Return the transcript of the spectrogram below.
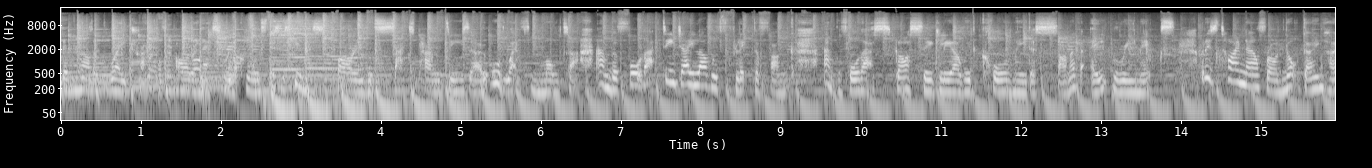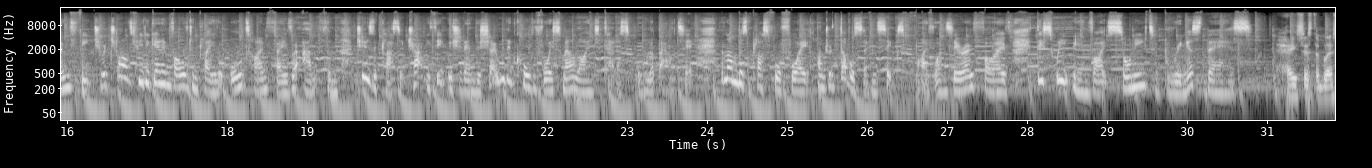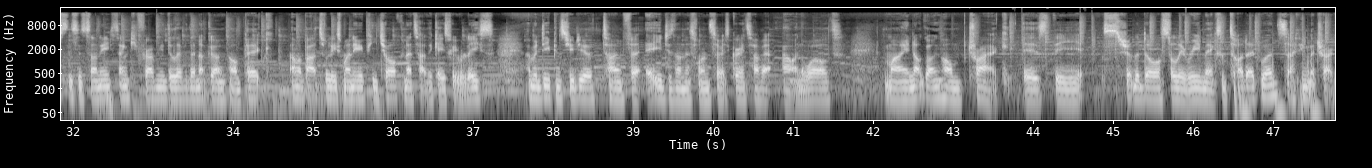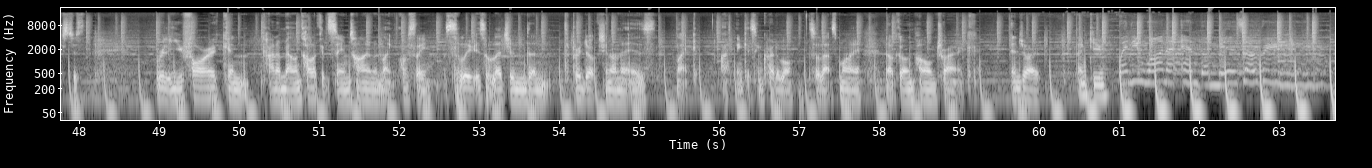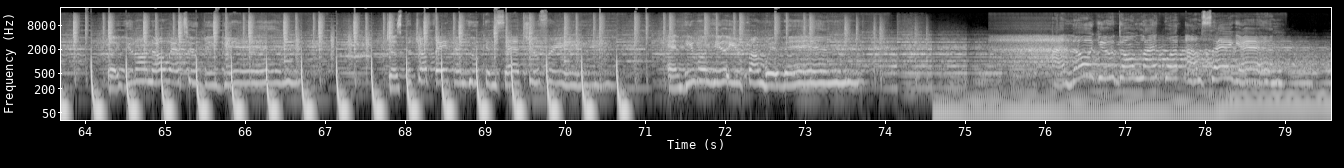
Session Paradiso, all the way from Malta. And before that, DJ Love with Flip the Funk. And before that, Scarciglia with Call Me the Son of Eight remix. But it's time now for our Not Going Home feature, a chance for you to get involved and play your all time favourite anthem. Choose a classic track you think we should end the show with and call the voicemail line to tell us all about it. The number's plus 44800 776 5105. This week we invite Soonee to bring us theirs. Hey Sister Bliss, this is Soonee. Thank you for having me deliver the Not Going Home pick. I'm about to release my new EP Chalk and Attack the Gateway release. I've been deep in studio time for ages on this one, so it's great to have it out in the world. My Not Going Home track is the Shut the Door Sully remix of Todd Edwards. I think the track's just really euphoric and kind of melancholic at the same time. And like, obviously, Salute is a legend, and the production on it is like, I think it's incredible. So that's my Not Going Home track. Enjoy. Thank.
